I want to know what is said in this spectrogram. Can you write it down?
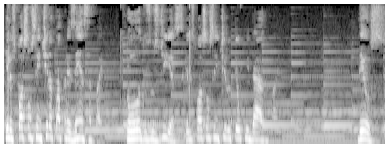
Que eles possam sentir a tua presença, Pai, todos os dias. Que eles possam sentir o teu cuidado, Pai. Deus,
